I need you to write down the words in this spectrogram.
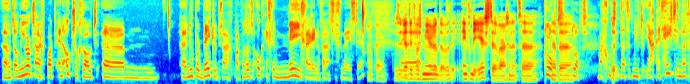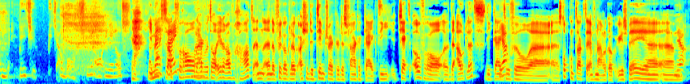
Hotel New York is aangepakt. En ook zo groot ehm eh, Newport Bay Club is aangepakt. Want dat is ook echt een mega renovatie geweest. Hè? Oké. Dus ja, Eh, dit was meer de, de- een van de eerste waar ze het eh, Klopt, hebben. klopt. Maar goed, de- dat het nu... Ja, het heeft inderdaad een beetje, beetje oudbollige sfeer al inmiddels. Ja, je merkt het ook vooral, maar- daar hebben we het al eerder over gehad. En, en dat vind ik ook leuk als je de Tim Tracker dus vaker kijkt. Die checkt overal de outlets. Die kijkt Ja. hoeveel stopcontacten en voornamelijk ook USB-punten ja,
